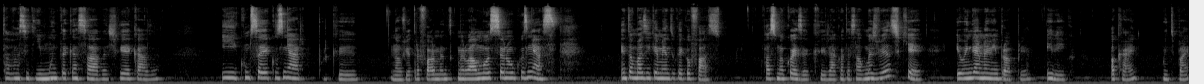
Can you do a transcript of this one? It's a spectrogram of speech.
estava-me a sentir muito cansada. Cheguei a casa e comecei a cozinhar, porque não havia outra forma de comer o almoço se eu não o cozinhasse. Então, basicamente, o que é que eu faço? Faço uma coisa que já acontece algumas vezes, que é eu engano-me a mim própria e digo: Ok, muito bem,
